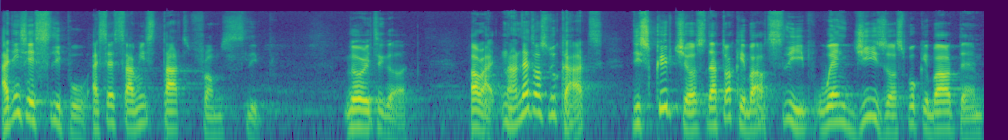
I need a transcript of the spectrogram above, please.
I didn't say sleep. Oh. I said, can we start from sleep? Glory to God. All right. Now, let us look at the scriptures that talk about sleep when Jesus spoke about them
